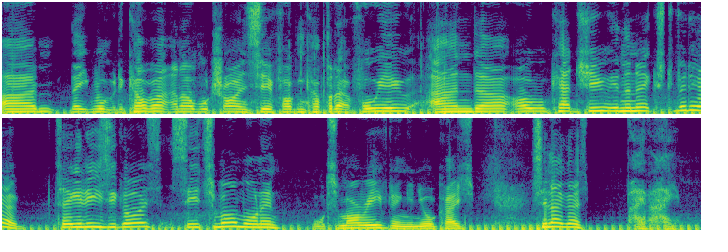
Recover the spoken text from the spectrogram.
um, that you want me to cover and I will try and see if I can cover that for you and uh, I will catch you in the next video. Take it easy guys, see you tomorrow morning or tomorrow evening in your case. See you later guys, bye bye.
